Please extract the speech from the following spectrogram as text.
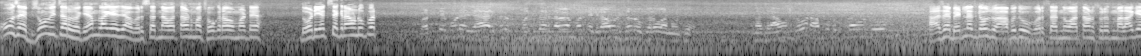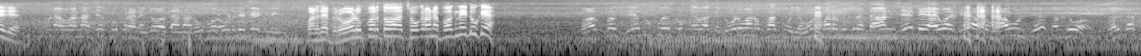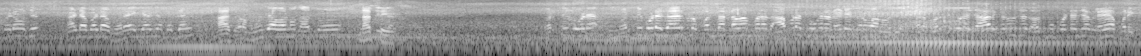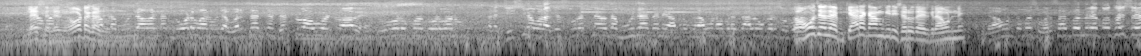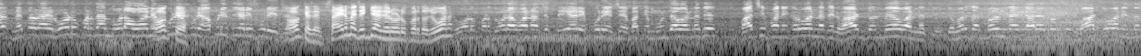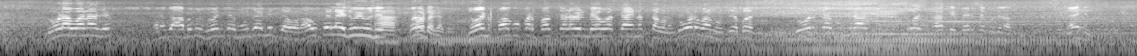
હું સાહેબ શું વિચારો છો? કેમ લાગે છે આ વરસાદના વાતાવરણમાં છોકરાઓ માટે? દોડી શકશે ગ્રાઉન્ડ ઉપર? ભરતી મોડે જાહેર કર્યું પંદર નવેમ્બરથી ગ્રાઉન્ડ શરૂ કરવાનું છે. ગ્રાઉન્ડ જુઓ ને આપણું ગ્રાઉન્ડ હા સાહેબ એટલે જ કહું છું આ બધું વરસાદનું વાતાવરણ સુરતમાં લાગે છે. છે છોકરાને. જો દાના રોડ દેખે કે નહીં? પણ સાહેબ રોડ ઉપર તો છોકરાઓને પગ નહીં દુખે? જે દુઃખ હોય દુઃખ એવા કે દોડવાનું પાકવું છે હું મારો મિત્ર દાન છે બે આવ્યા છે આપણું ગ્રાઉન્ડ છે. તમે જુઓ વરસાદ પડ્યો છે ખાડા બાડા ભરાઈ ગયા છે બધા હા સર. મૂંઝાવાનું થતું નથી ભરતી બોર્ડે ભરતી બોર્ડે જાહેર કર્યું પંદર નવેમ્બર આપણે છોકરાને રેડી કરવાનો છે. અને ભરતી બોર્ડે જાહેર કર્યું છે તો હસમુખ પટેલ સાહેબ લે પરીક્ષા. લેશે લેશે. સો ટકા છે. મુંજાવરને દોડવાનું છે. વરસાદ જેટલો આવું એટલું આવે. રોડ ઉપર દોડવાનું. અને જીસીયા જે સુરત ને બધા મુંજાતા નહીં આપણું ગ્રાઉન્ડ આપણે ચાલુ કરશું તો હું છે સાહેબ ક્યારે કામગીરી શરૂ થાય ગ્રાઉન્ડની ગ્રાઉન્ડ તો બસ વરસાદ બંધ રહેતો થશે નહીતર આ રોડ ઉપર દાન દોડાવવાની. પૂરેપૂરી આપણી તૈયારી પૂરી છે. ઓકે સાહેબ સાઈડમાં જગ્યા છે રોડ ઉપર તો જુઓ ને. રોડ ઉપર દોડાવવાના છે તૈયારી પૂરી છે. બાકી મુંજાવર નથી પાછી પાની કરવાની નથી વાટ જોઈને બેહવાની નથી. કે વરસાદ બંધ થાય ત્યારે દોડશું વાટ જોવાની નથી. દોડાવવાના છે. અને જો આ બધું જોઈને કઈ નહીં નથી જવાનું. આવું પહેલાય જોયું છે. બરોબર? છે. જોઈને પગ ઉપર પગ ચડાવીને બે વર્ષ કાંઈ નથી થવાનું. દોડવાનું છે બસ. દોડશે ગુજરાત, તો જ આખી ફેરશે ગુજરાત. જય હિન્દ.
